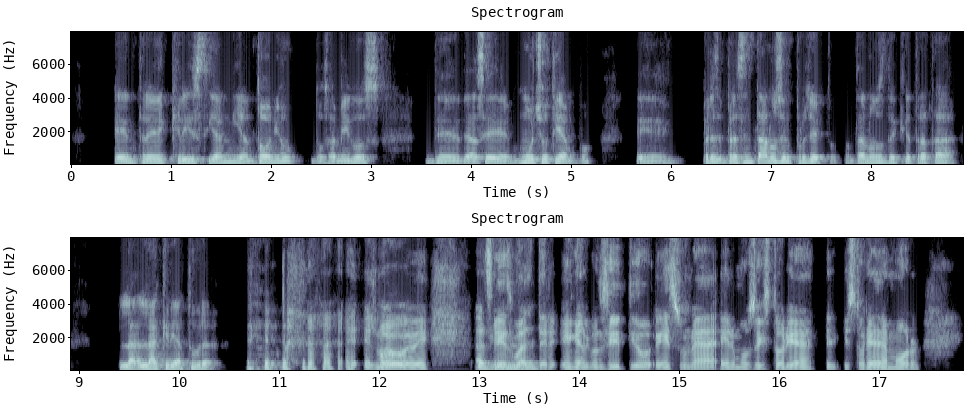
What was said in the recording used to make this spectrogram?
entre Cristian y Antonio, dos amigos de, de hace mucho tiempo. Eh, pre presentanos el proyecto, contanos de qué trata la, la criatura. el nuevo bebé. Así es, Walter. En algún sitio es una hermosa historia, eh, historia de amor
